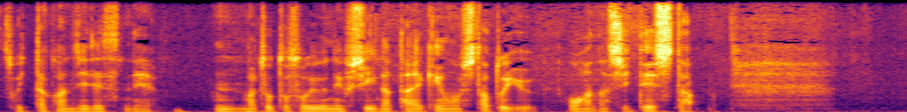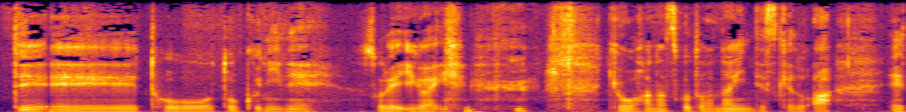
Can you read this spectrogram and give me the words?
そういった感じですね。うん、まあちょっとそういうね、不思議な体験をしたというお話でした。で、えーと、特にね、それ以外、今日話すことはないんですけど、あ、えっ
